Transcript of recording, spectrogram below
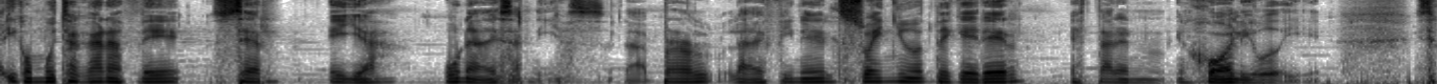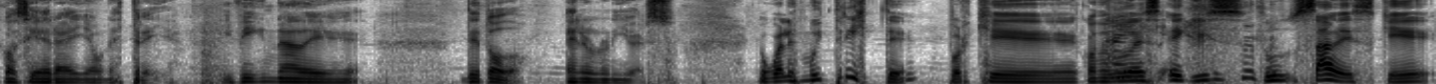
y con muchas ganas de ser ella una de esas niñas. La Pearl la define el sueño de querer estar en, en Hollywood y, y se considera ella una estrella y digna de, de todo en el universo. Lo cual es muy triste porque cuando tú ves. X, tú sabes que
